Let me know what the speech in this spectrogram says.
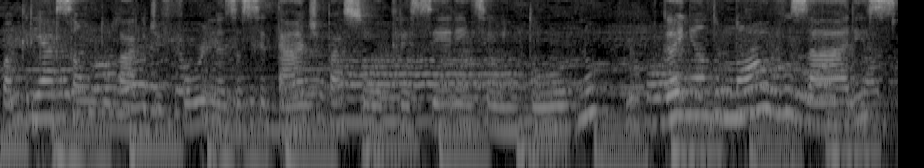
com a criação do Lago de Furnas, a cidade passou a crescer em seu entorno, ganhando novos ares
